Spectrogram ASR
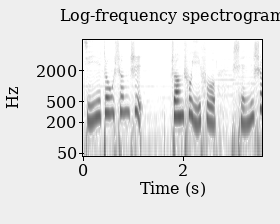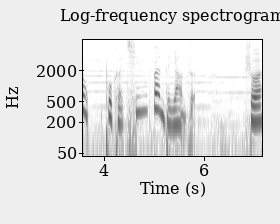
急中生智，装出一副神圣不可侵犯的样子，说：“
